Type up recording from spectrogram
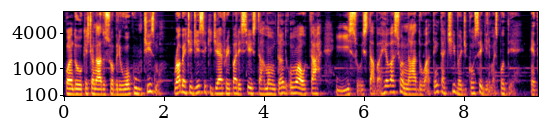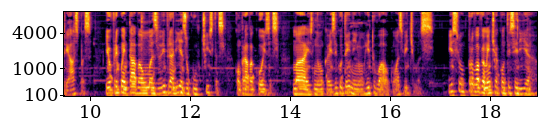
Quando questionado sobre o ocultismo, Robert disse que Jeffrey parecia estar montando um altar e isso estava relacionado à tentativa de conseguir mais poder. Entre aspas, eu frequentava umas livrarias ocultistas, comprava coisas, mas nunca executei nenhum ritual com as vítimas. Isso provavelmente aconteceria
